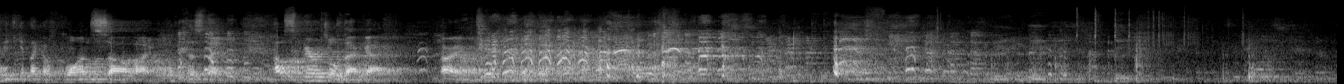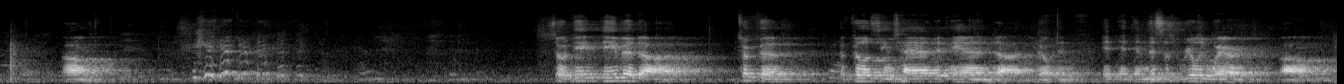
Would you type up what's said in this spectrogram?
I need to get like a Juan Saw Bible. Look at this thing. How spiritual is that guy? All right. Um, so Dave, David uh, took the, the Philistine's head, and uh, you know, and, and, and, this is really where um,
